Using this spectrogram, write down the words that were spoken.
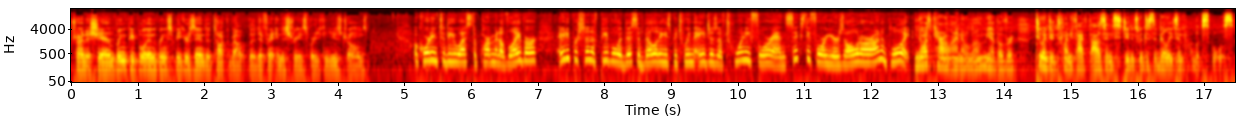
trying to share and bring people in, bring speakers in to talk about the different industries where you can use drones. According to the U.S. Department of Labor, 80% of people with disabilities between the ages of 24 and 64 years old are unemployed. In North Carolina alone, we have over 225,000 students with disabilities in public schools.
